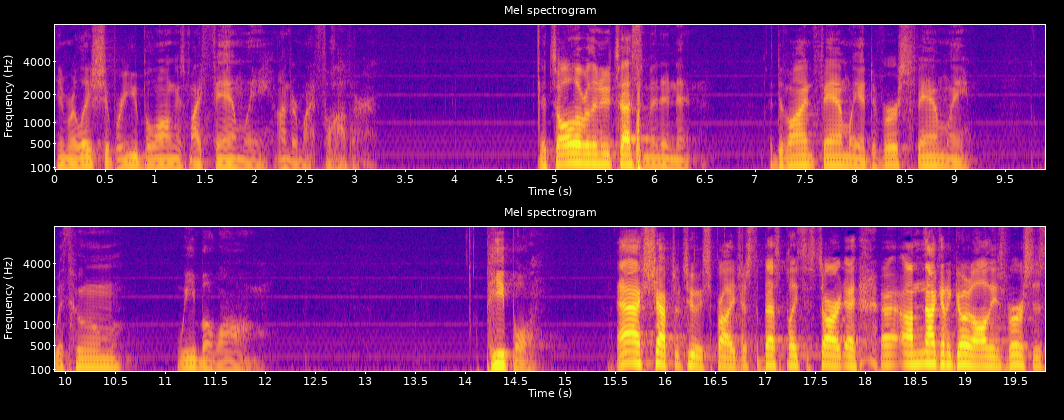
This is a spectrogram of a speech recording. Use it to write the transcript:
in relationship where you belong as my family under my Father. It's all over the New Testament, isn't it? A divine family, a diverse family with whom we belong. People Acts chapter 2 is probably just the best place to start. I, am not going to go to all these verses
